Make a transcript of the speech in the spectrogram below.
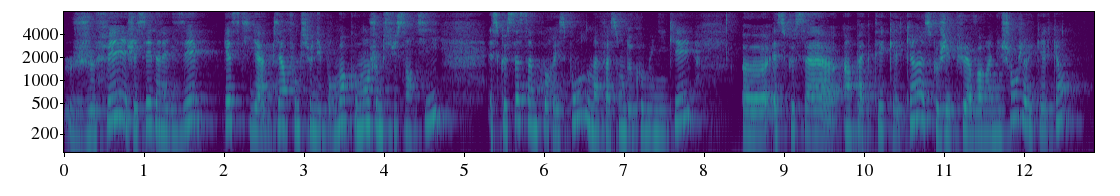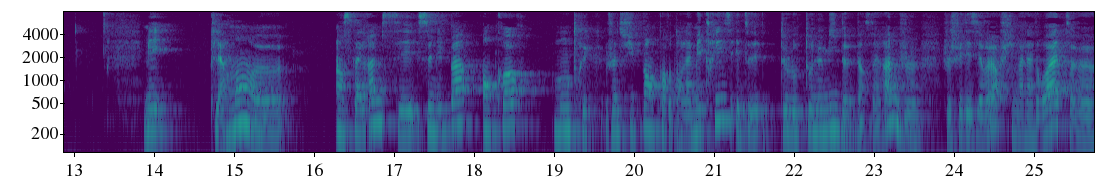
je fais, j'essaie d'analyser qu'est-ce qui a bien fonctionné pour moi, comment je me suis sentie, est-ce que ça, ça me correspond, ma façon de communiquer euh, Est-ce que ça a impacté quelqu'un Est-ce que j'ai pu avoir un échange avec quelqu'un Mais clairement, euh, Instagram, ce n'est pas encore mon truc. Je ne suis pas encore dans la maîtrise et de, l'autonomie d'Instagram. Je, fais des erreurs, je suis maladroite. Euh,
